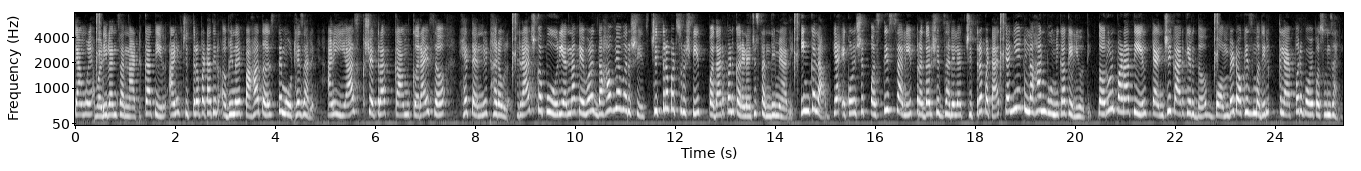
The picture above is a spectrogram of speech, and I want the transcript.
त्यामुळे वडिलांचा नाटकातील आणि चित्रपटातील अभिनय पाहतच ते मोठे झाले आणि याच क्षेत्रात काम करायचं हे त्यांनी ठरवलं. राज कपूर यांना केवळ दहाव्या वर्षीच चित्रपटसृष्टीत पदार्पण करण्याची संधी मिळाली. इन्कलाब या एकोणीसशे पस्तीस साली प्रदर्शित झालेल्या चित्रपटात त्यांनी एक लहान भूमिका केली होती. तरुणपणातील त्यांची कारकीर्द बॉम्बे टॉकीजमधील क्लॅपर बॉयपासून झाली.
